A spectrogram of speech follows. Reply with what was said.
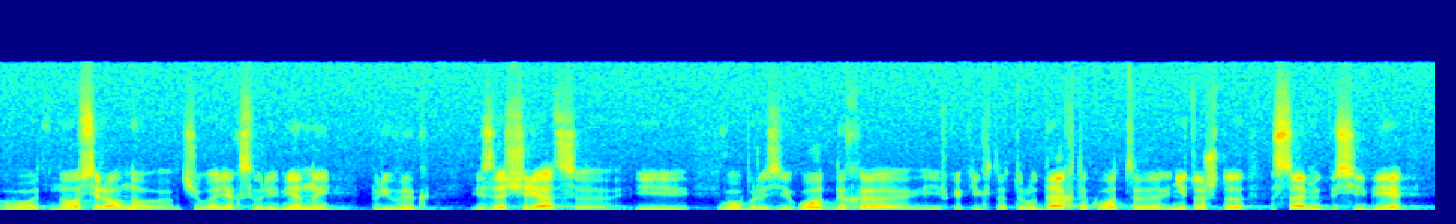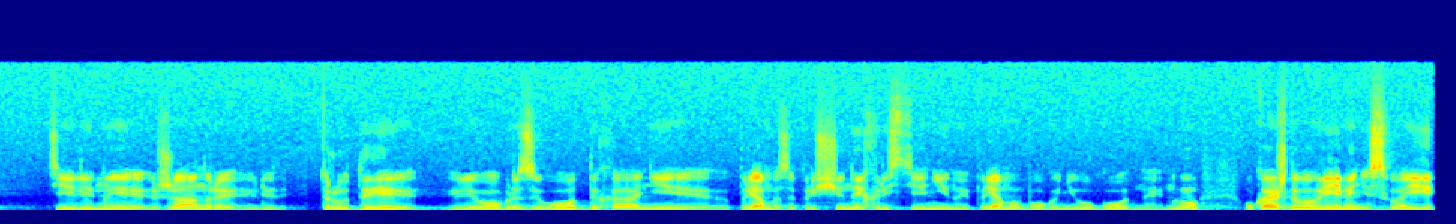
вот, но все равно человек современный привык изощряться и в образе отдыха, и в каких-то трудах. Так вот, э, не то, что сами по себе те или иные жанры или труды или образы отдыха, они прямо запрещены христианину и прямо Богу неугодны. Ну, у каждого времени свои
